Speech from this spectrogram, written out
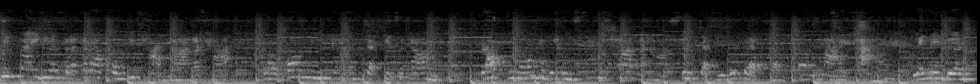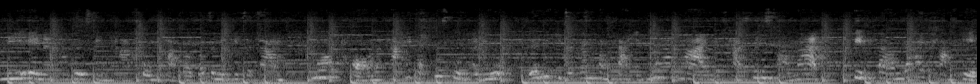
ซึ่งในเดือนกรกฎาคมที่ผ่านมานะคะ เราก็มีการจัดกิจกรรม รับน้องเยาวชนสร้างชาตินะคะ ซึ่งจัดในรูปแบบของออนไลน์ค่ะ และในเดือนนี้เองนะคะเดือสิงหาคมค่ะ เราก็จะมีกิจกรรมมอบของนะคะ ให้กับผู้สูงอายุ และมีกิจกรรมต่างๆอีกมากมายนะคะ ซึ่งสามารถติดตามได้ทางเพจ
